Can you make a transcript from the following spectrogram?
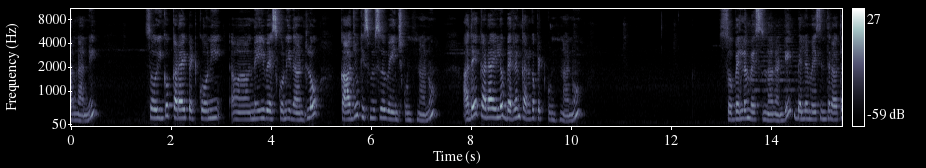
అన్నాన్ని. సో ఇంకొక కడాయి పెట్టుకొని నెయ్యి వేసుకొని దాంట్లో కాజు కిస్మిస్ వేయించుకుంటున్నాను. అదే కడాయిలో బెల్లం కరగపెట్టుకుంటున్నాను. సో బెల్లం వేస్తున్నానండి. బెల్లం వేసిన తర్వాత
